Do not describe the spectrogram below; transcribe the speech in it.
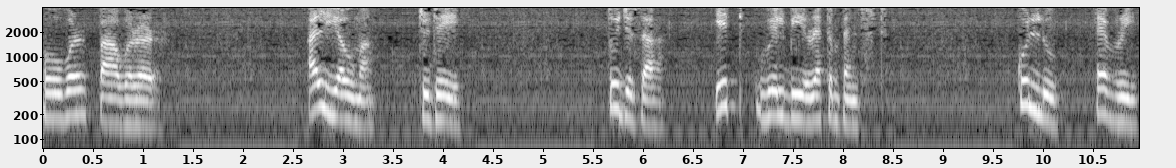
overpowerer. Al-Yawma, today. Tujza, it will be recompensed. Kullu, every.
